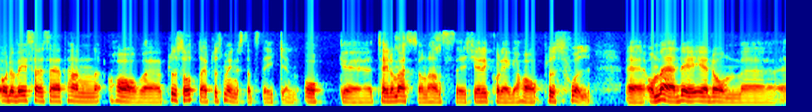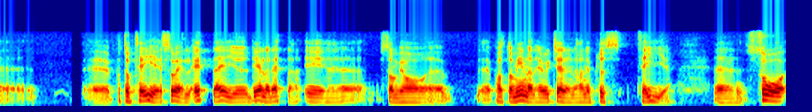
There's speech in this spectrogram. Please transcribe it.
Och då visade det sig att han har plus 8 i plus minus statistiken och Taylor Matson, hans kedjekollega, har plus 7. Och med det är de Eh, på topp 10 i SHL. Etta är ju delad detta är, eh, som vi har eh, pratat om innan, Eric Jedden, han är plus 10. Så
